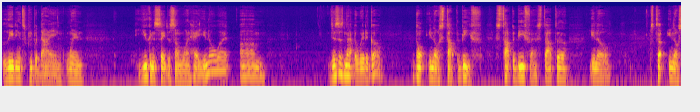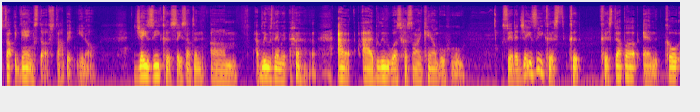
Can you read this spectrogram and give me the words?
leading to people dying when you can say to someone, "Hey, you know what? Um, this is not the way to go. Don't you know? Stop the beef. Stop the beefing. Stop the, you know, stop you know stop the gang stuff. Stop it. You know." Jay Z could say something. Um, I believe his name. I I believe it was Hassan Campbell who said that Jay Z could could could step up and go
